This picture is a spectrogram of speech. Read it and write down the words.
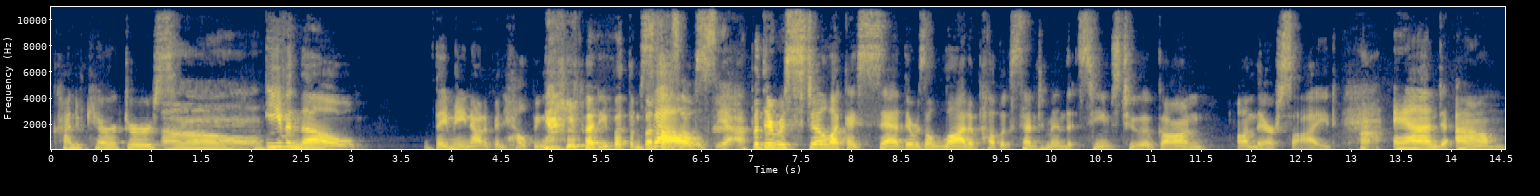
kind of characters, Oh. even though they may not have been helping anybody but But themselves. yeah. But there was still, like I said, there was a lot of public sentiment that seems to have gone on their side. Huh. And um,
